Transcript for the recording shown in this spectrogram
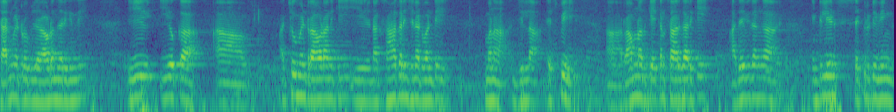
చార్మినార్ ట్రోఫీ రావడం జరిగింది. ఈ ఈ యొక్క అచీవ్మెంట్ రావడానికి ఈ నాకు సహకరించినటువంటి మన జిల్లా ఎస్పీ రామ్నాథ్ కేకన్ సార్ గారికి అదేవిధంగా intelligence security wing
